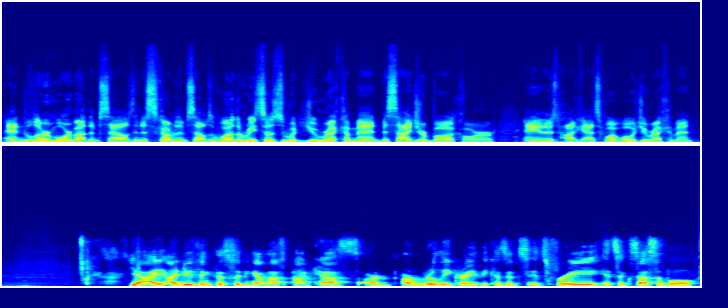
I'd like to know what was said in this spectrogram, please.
and learn more about themselves and discover themselves, what other resources would you recommend besides your book or any of those podcasts? What what would you recommend? Yeah, I, I do think the Sleeping at Last podcasts are are really great because it's it's free, it's accessible.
